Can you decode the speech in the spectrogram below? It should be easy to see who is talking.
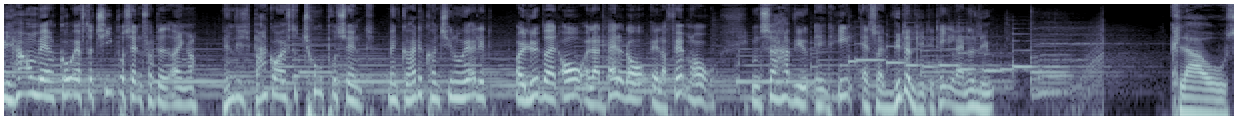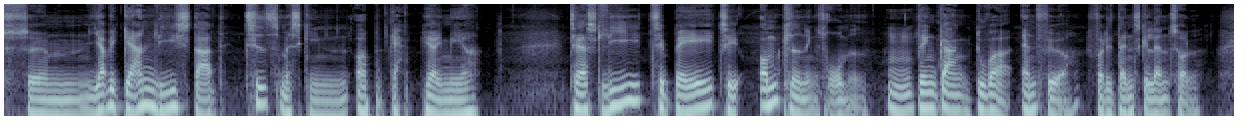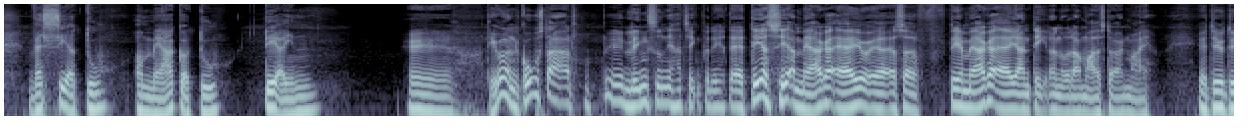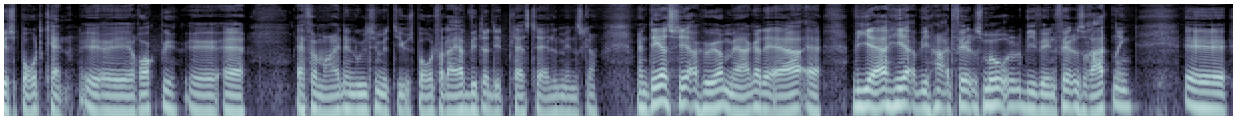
Speaker 1: Vi har jo ved at gå efter 10% forbedringer, men hvis vi bare går efter 2%, men gør det kontinuerligt, og i løbet af et år, eller et halvt år, eller fem år, jamen så har vi jo et helt, altså et vidderligt, et helt andet liv.
Speaker 2: Claus, øh, jeg vil gerne lige starte tidsmaskinen op
Speaker 1: Ja.
Speaker 2: her i mere. Tag os lige tilbage til omklædningsrummet, mm. dengang du var anfører for det danske landshold. Hvad ser du og mærker du derinde?
Speaker 1: Øh, det var en god start. Det er længe siden, jeg har tænkt på det. Det, det jeg ser og mærker, er jo, altså, det jeg mærker, er, at jeg er en del af noget, der er meget større end mig. Ja, det er jo det, sport kan. Øh, øh rugby øh, er, er for mig den ultimative sport, for der er vidderligt plads til alle mennesker. Men det, jeg ser og hører og mærker, det er, at vi er her, vi har et fælles mål, vi vil en fælles retning. Øh,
